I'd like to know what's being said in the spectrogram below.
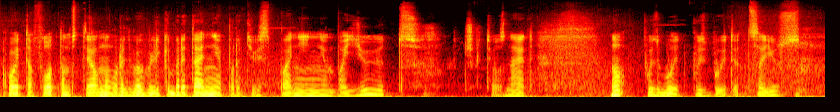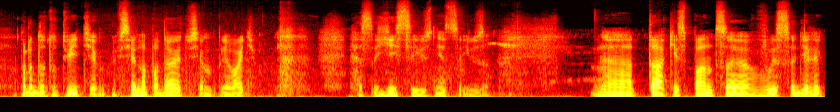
Какой-то флот там стоял. Но вроде бы Великобритания против Испании не воюют. Черт его знает. Но пусть будет, пусть будет этот союз. Правда, тут, видите, все нападают, всем плевать. Есть союз, нет союза. Э, так, испанцы высадили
